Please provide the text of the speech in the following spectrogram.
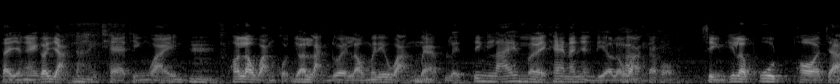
แต่ยังไงก็อยากจะให้แชร์ทิ้งไว้ อืมเพราะเราหวังผลย้อนหลังด้วย เราไม่ได้หวังแบบเรตติ้งไลฟ์อะไรแค่นั้นอย่างเดียวเราหวัง ครับผม สิ่งที่เราพูดพอจะ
